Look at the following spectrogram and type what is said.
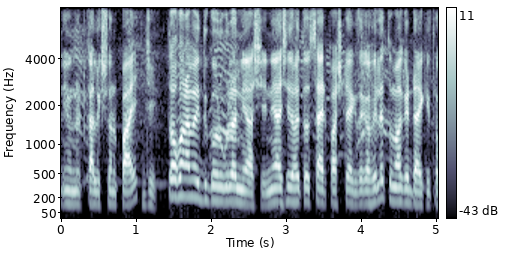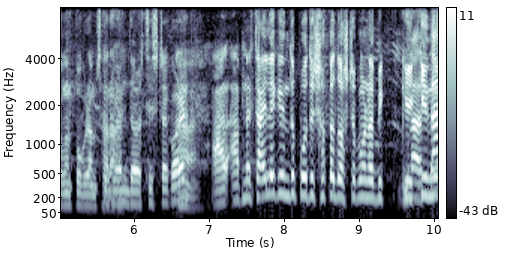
ইউনিট কালেকশন পাই জি তখন আমি ওই গরুগুলো নিয়ে আসি নিয়ে আসি হয়তো চার পাঁচটা এক জায়গা হইলে তোমাকে ডাকি তখন প্রোগ্রাম ছাড়া হয় দেওয়ার চেষ্টা করেন হ্যাঁ। আর আপনি চাইলে কিন্তু প্রতি সপ্তাহে দশটা পনেরোটা বিক্রি- না, তা কিনে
